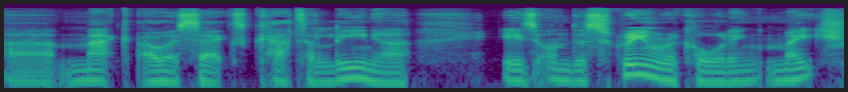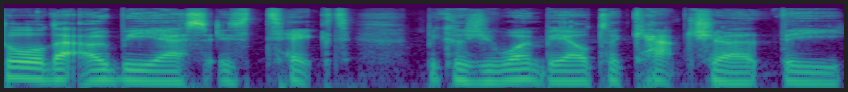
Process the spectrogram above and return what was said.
uh, Mac OS X Catalina, is under screen recording. Make sure that OBS is ticked because you won't be able to capture the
